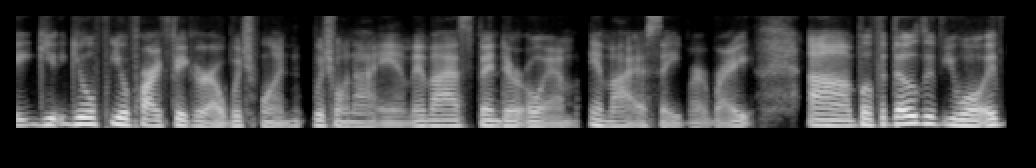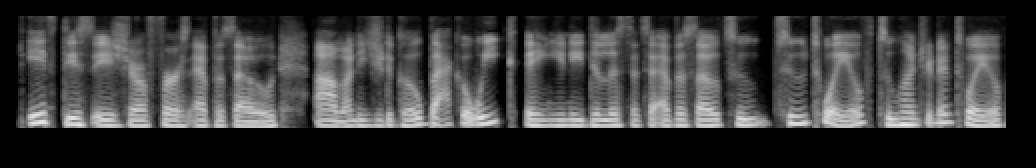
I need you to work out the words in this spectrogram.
you, you'll you'll probably figure out which one which one i am. Am i a spender or am, am i a saver right? Um but for those of you all if if this is your first episode um i need you to go back a week and you need to listen to episode 2 212 212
